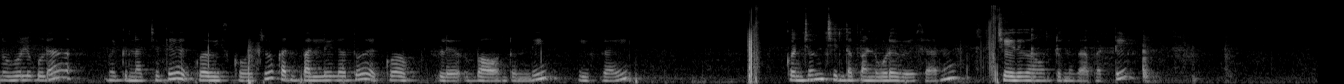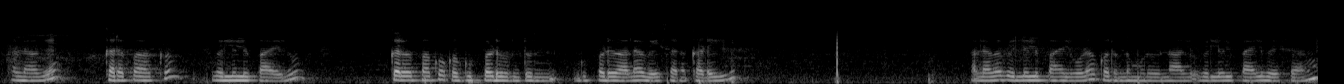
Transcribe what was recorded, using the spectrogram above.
నువ్వులు కూడా మీకు నచ్చితే ఎక్కువ వేసుకోవచ్చు కానీ పల్లీలతో ఎక్కువ ఫ్లే బాగుంటుంది ఈ ఫ్రై. కొంచెం చింతపండు కూడా వేశాను చేదుగా ఉంటుంది కాబట్టి. అలాగే కరివేపాకు వెల్లుల్లిపాయలు. కరివేపాకు ఒక గుప్పడు ఉంటుంది గుప్పడు అలా వేసాను కడిగి. అలాగే వెల్లుల్లిపాయలు కూడా ఒక రెండు మూడు నాలుగు వెల్లుల్లిపాయలు వేసాను.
